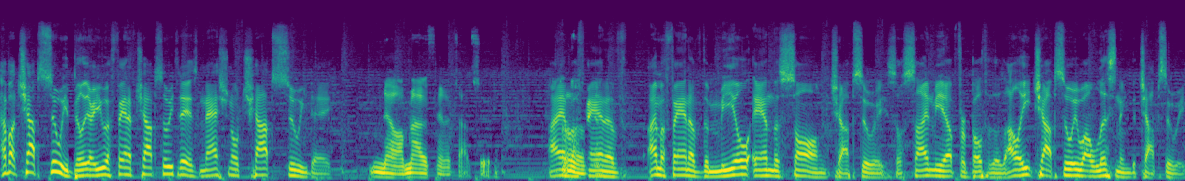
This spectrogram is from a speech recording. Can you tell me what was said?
how about chop suey, Billy? Are you a fan of chop suey? Today is National Chop Suey Day. no, I'm not a fan of chop suey. I am Oh, a okay. fan of I'm a fan of the meal and the song chop suey. So sign me up for both of those. I'll eat chop suey while listening to chop suey.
